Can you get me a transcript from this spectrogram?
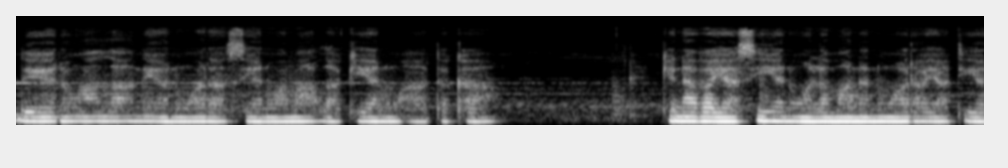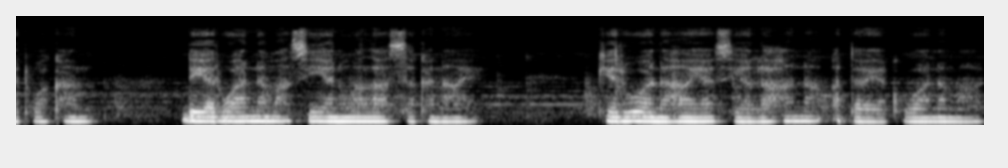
Deru ala ne anuara si anuamala ki anuhataka. atuakan. anualaman anuarayati atwakan. Dearuanamasi anuala kanai, Kerua nahaya si alahana atayakuanamat.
